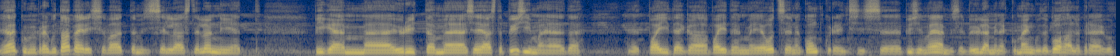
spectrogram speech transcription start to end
jah, kui me praegu tabelisse vaatame, siis sel aastal on nii, et pigem äh, üritame see aasta püsima jääda, et Paidega, Paide on meie otsene konkurent siis äh, püsimajäämisel või üleminekumängude kohale praegu.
